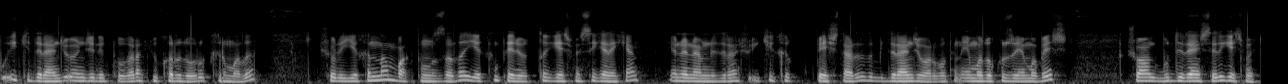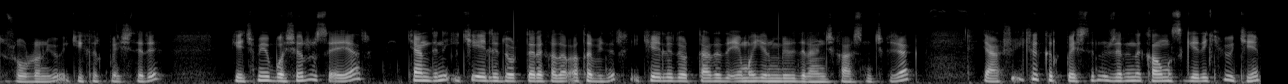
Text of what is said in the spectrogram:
Bu iki direnci öncelikli olarak yukarı doğru kırmalı. Şöyle yakından baktığımızda da yakın periyotta geçmesi gereken en önemli direnç şu 2.45'lerde de bir direnci var. Bakın EMA 9 ve EMA 5. Şu an bu dirençleri geçmekte zorlanıyor. 2.45'leri. Geçmeyi başarırsa eğer kendini 2.54'lere kadar atabilir. 2.54'lerde de EMA 21 direnci karşısına çıkacak. Yani şu 2.45'lerin üzerinde kalması gerekiyor ki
